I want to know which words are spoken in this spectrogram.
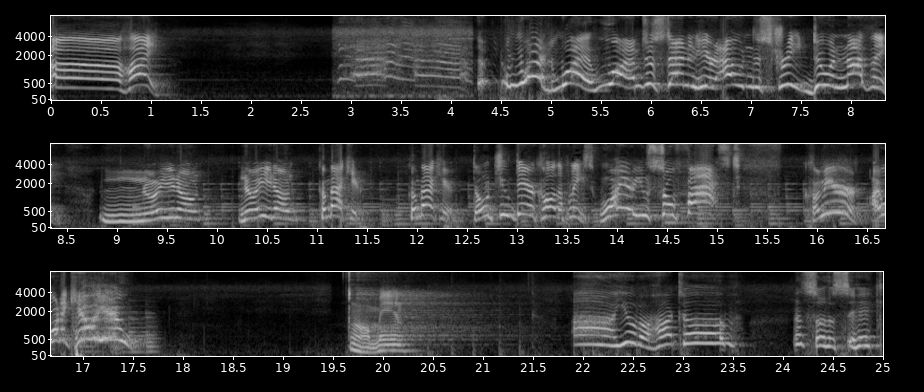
hi! What? What? What? I'm just standing here out in the street doing nothing. No, you don't. No, you don't. Come back here. Come back here. Don't you dare call the police. Why are you so fast? Come here. I want to kill you. Oh, man. Ah, you have a hot tub? That's so sick.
